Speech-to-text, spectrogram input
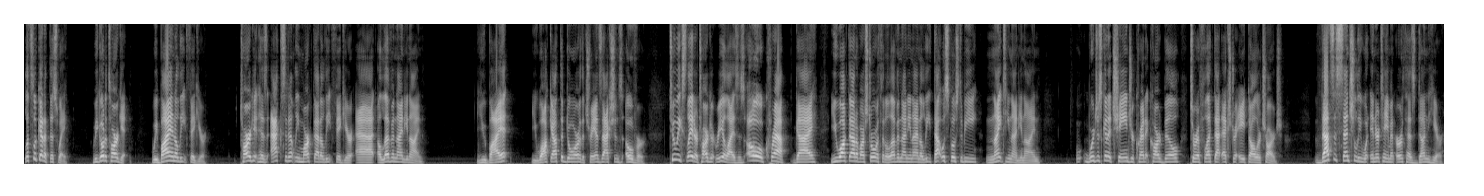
Let's look at it this way we go to Target, we buy an Elite figure. Target has accidentally marked that elite figure at $11.99. You buy it, you walk out the door, the transaction's over. Two weeks later, Target realizes, oh crap, guy, you walked out of our store with an $11.99 elite. That was supposed to be $19.99. We're just going to change your credit card bill to reflect that extra $8 charge. That's essentially what Entertainment Earth has done here.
